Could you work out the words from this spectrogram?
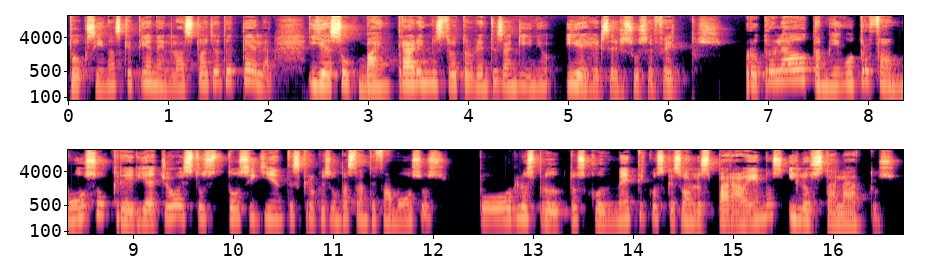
toxinas que tienen las toallas de tela, y eso va a entrar en nuestro torrente sanguíneo y ejercer sus efectos. Por otro lado, también otro famoso, creería yo, estos dos siguientes creo que son bastante famosos, por los productos cosméticos que son los parabenos y los talatos.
